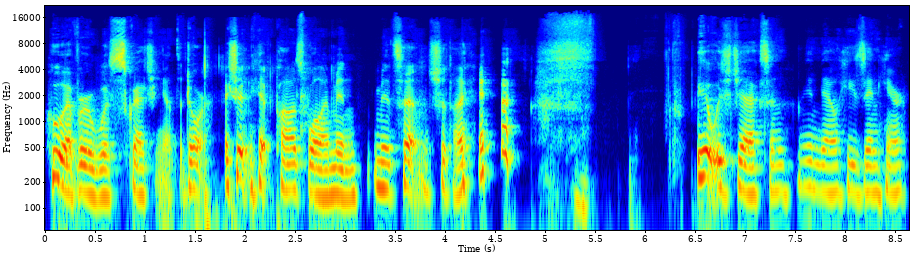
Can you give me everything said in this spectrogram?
whoever was scratching at the door. I shouldn't hit pause while I'm in mid sentence, should I? it was Jackson, and now he's in here.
